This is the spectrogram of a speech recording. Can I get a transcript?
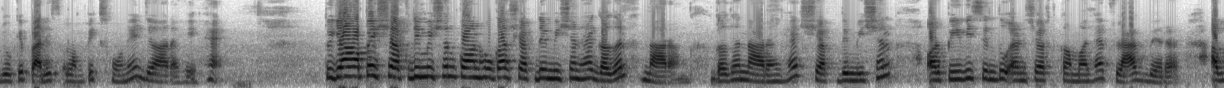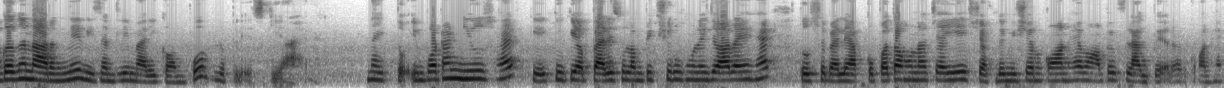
जो कि पेरिस ओलंपिक्स होने जा रहे हैं। तो यहाँ पे शेफ द मिशन कौन होगा? शेफ द मिशन है गगन नारंग। गगन नारंग है शेफ द मिशन और पीवी सिंधु एंड शरद कमल है फ्लैग बेरर। अब गगन नारंग ने रिसेंटली मैरी कॉम को रिप्लेस किया है। नहीं तो इम्पोर्टेंट न्यूज़ है कि क्योंकि अब पेरिस ओलंपिक शुरू होने जा रहे हैं तो उससे पहले आपको पता होना चाहिए शेफ द मिशन कौन है, वहाँ पे फ्लैग बेरर कौन है।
